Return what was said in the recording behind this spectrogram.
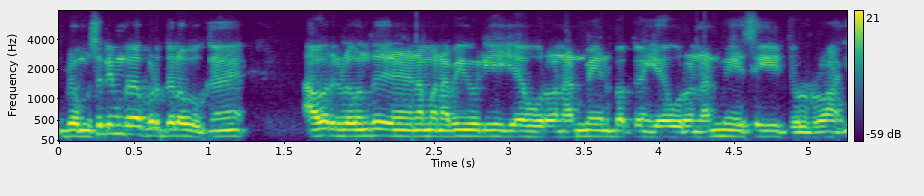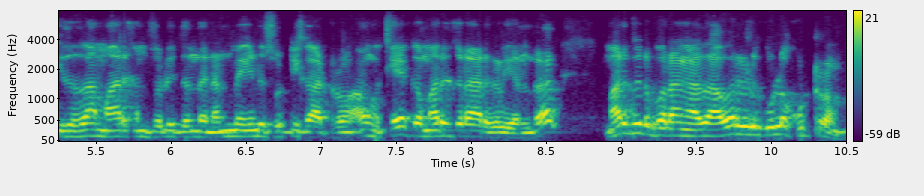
இப்ப முஸ்லிம்களை பொறுத்தளவுக்கு அவர்கள் வந்து நம்ம நபி வழியை ஏவுறோம் நன்மையின் பக்கம் ஏவுறோம் நன்மையை செய்ய சொல்றோம் இதுதான் மார்க்கம் சொல்லி தந்த நன்மைன்னு சுட்டி காட்டுறோம். அவங்க கேட்க மறுக்கிறார்கள் என்றால் மறுத்துட்டு போறாங்க. அது அவர்களுக்குள்ள குற்றம்.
